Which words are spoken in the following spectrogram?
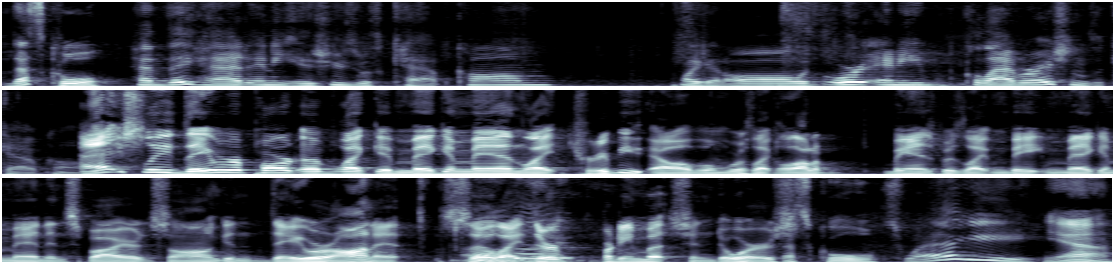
that's cool. Have they had any issues with Capcom, like at all, with, or any collaborations with Capcom? Actually, they were a part of like a Mega Man like tribute album with like a lot of bands with like make Mega Man inspired song, and they were on it. So Oh, like they're pretty much endorsed. That's cool. Swaggy. Yeah.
